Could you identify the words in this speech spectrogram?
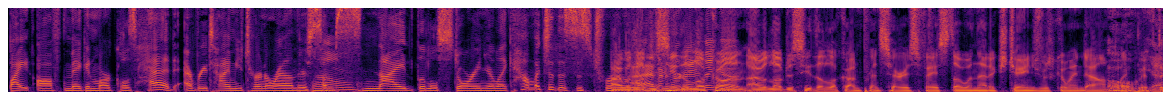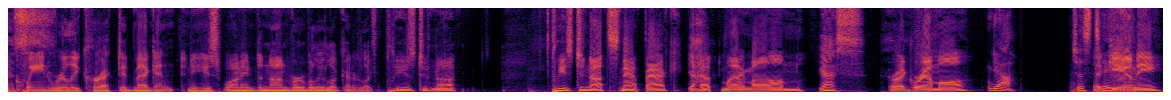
bite off Meghan Markle's head. Every time you turn around, there's some snide little story, and you're like, how much of this is true? I would love to haven't see heard the look anything on. I would love to see the look on Prince Harry's face though when that exchange was going down. Oh, like if the Oh. Queen really corrected Meghan and he's wanting to non-verbally look at her like, please do not, please do not snap back Yeah. at my mom yes. or at grandma, yeah, just at take it.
